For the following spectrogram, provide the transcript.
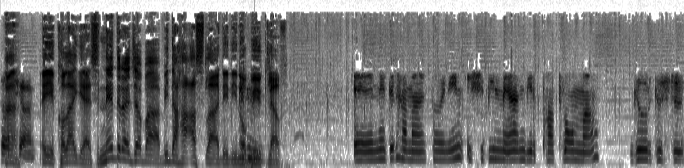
çalışıyorum. Ha, iyi kolay gelsin. Nedir acaba bir daha asla dediğin o büyük laf? E, nedir hemen söyleyeyim. İşi bilmeyen bir patronla görgüsüz,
